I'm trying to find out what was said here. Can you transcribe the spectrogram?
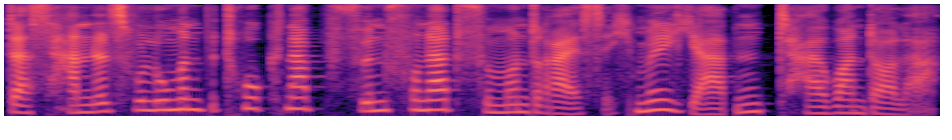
Das Handelsvolumen betrug knapp 535 Milliarden Taiwan-Dollar.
